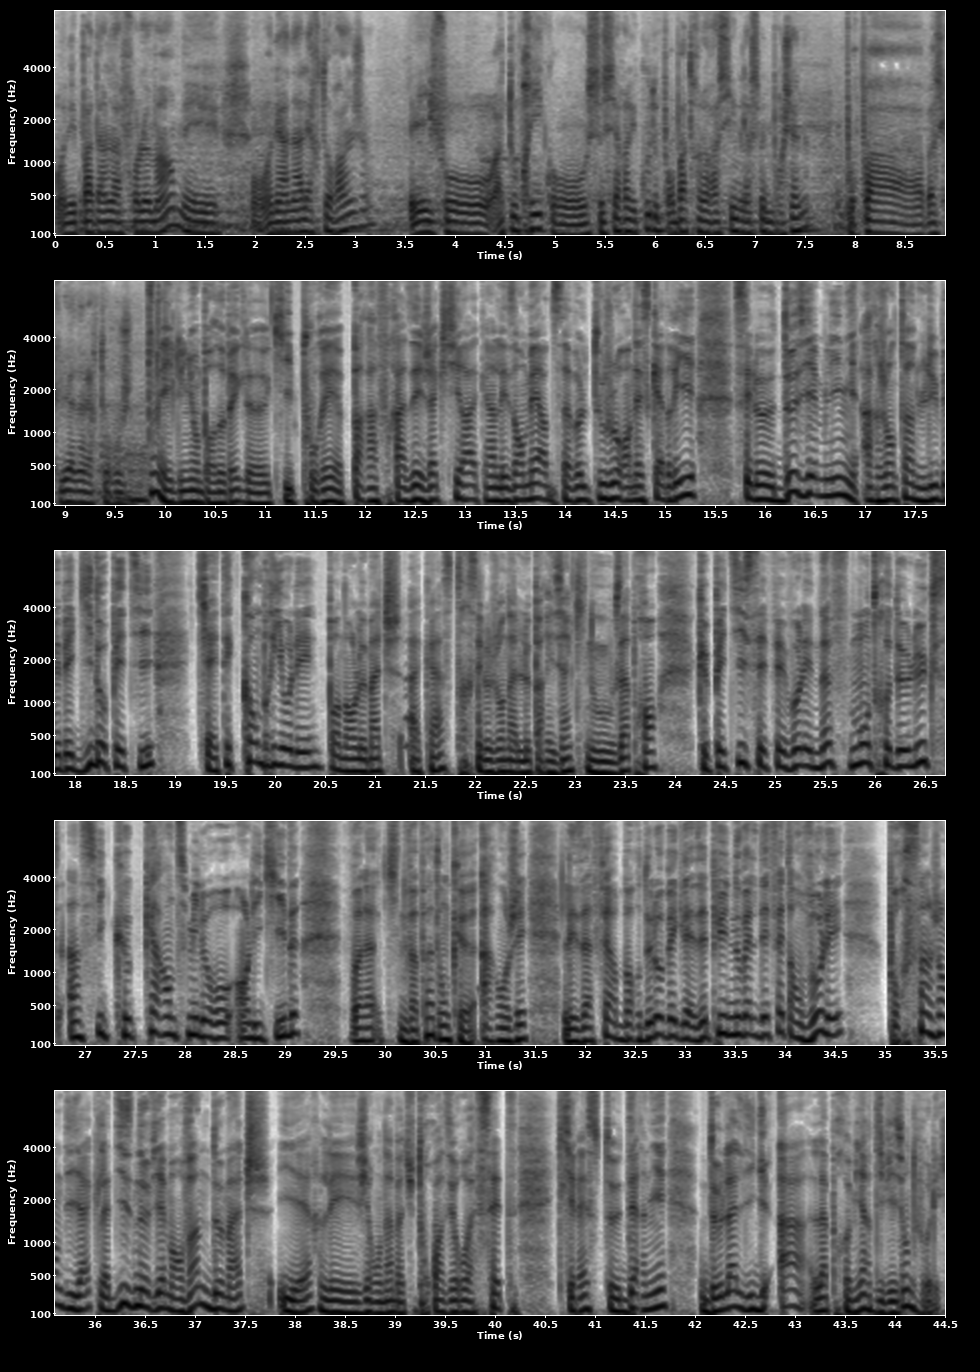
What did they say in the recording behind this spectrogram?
On n'est pas dans l'affolement, mais on est en alerte orange. Et il faut à tout prix qu'on se serre les coudes pour battre le Racing la semaine prochaine, pour pas basculer en alerte rouge. Et l'Union Bordeaux-Bègles qui pourrait paraphraser Jacques Chirac, hein, les emmerdes, ça vole toujours en escadrille. C'est le deuxième ligne argentin de l'UBB Guido Petit qui a été cambriolé pendant le match à Castres. C'est le journal Le Parisien qui nous apprend que Petit s'est fait voler neuf montres de luxe ainsi que 40 000 euros en liquide. Voilà, qui ne va pas donc euh, arranger les affaires bordelot-béglaises. Et puis une nouvelle défaite en volée pour Saint-Jean-d'Illac, la 19e en 22 matchs. Hier, les Girondins battus 3-0 à 7, qui restent dernier de la Ligue A, la première division de volée.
